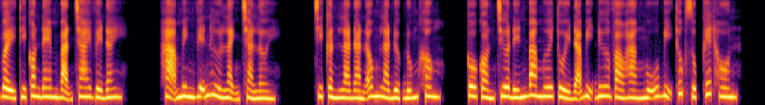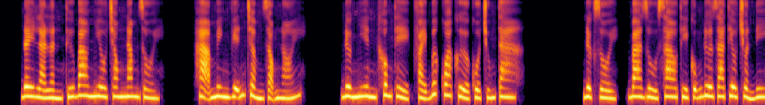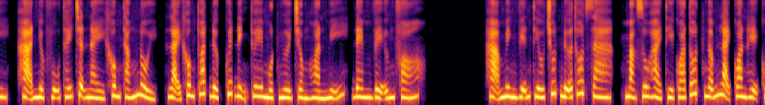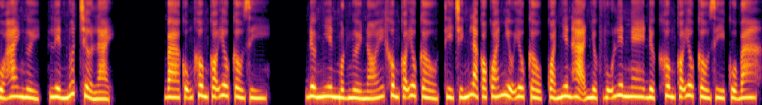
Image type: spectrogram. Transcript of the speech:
Vậy thì con đem bạn trai về đây. Hạ Minh Viễn hừ lạnh trả lời. Chỉ cần là đàn ông là được đúng không? Cô còn chưa đến 30 tuổi đã bị đưa vào hàng ngũ bị thúc giục kết hôn. Đây là lần thứ bao nhiêu trong năm rồi? Hạ Minh Viễn trầm giọng nói. Đương nhiên không thể, phải bước qua cửa của chúng ta. Được rồi, ba dù sao thì cũng đưa ra tiêu chuẩn đi, Hạ Nhược Vũ thấy trận này không thắng nổi, lại không thoát được quyết định thuê một người chồng hoàn mỹ, đem về ứng phó. Hạ Minh Viễn thiếu chút nữa thốt ra, mặc dù Hải thì quá tốt ngẫm lại quan hệ của hai người, liền nuốt trở lại. Ba cũng không có yêu cầu gì. Đương nhiên một người nói không có yêu cầu thì chính là có quá nhiều yêu cầu, quả nhiên Hạ Nhược Vũ Liên nghe được không có yêu cầu gì của ba.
